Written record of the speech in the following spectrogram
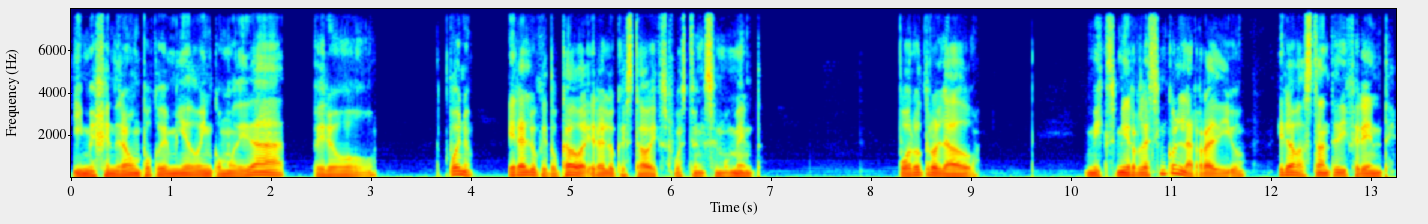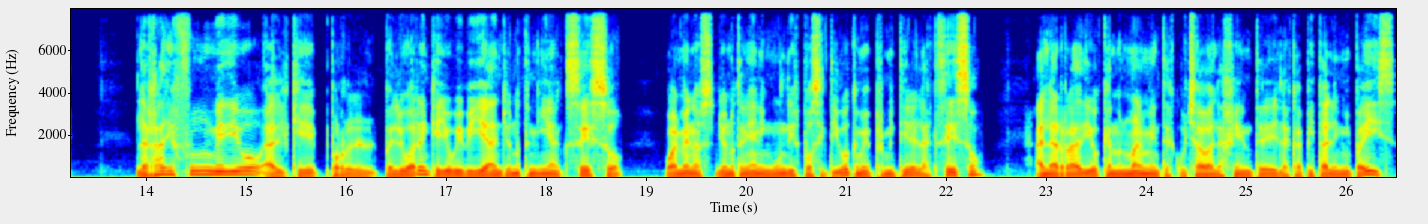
y me generaba un poco de miedo e incomodidad, pero bueno, era lo que tocaba, era lo que estaba expuesto en ese momento. Por otro lado, mi, relación con la radio era bastante diferente. La radio fue un medio al que, por el, lugar en que yo vivía, yo no tenía acceso o al menos yo no tenía ningún dispositivo que me permitiera el acceso a la radio que normalmente escuchaba la gente de la capital en mi país.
